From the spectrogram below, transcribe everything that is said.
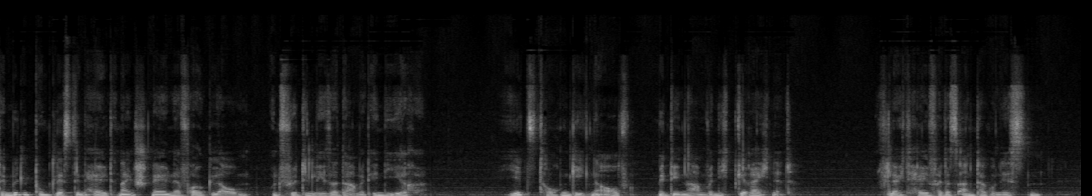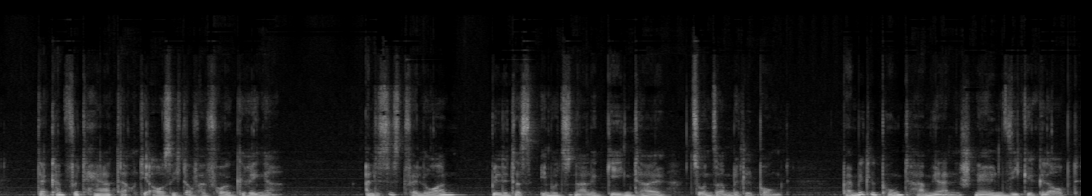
Der Mittelpunkt lässt den Held an einen schnellen Erfolg glauben und führt den Leser damit in die Irre. Jetzt tauchen Gegner auf, mit denen haben wir nicht gerechnet. Vielleicht Helfer des Antagonisten? Der Kampf wird härter und die Aussicht auf Erfolg geringer. Alles ist verloren, bildet das emotionale Gegenteil zu unserem Mittelpunkt. Beim Mittelpunkt haben wir an einen schnellen Sieg geglaubt.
